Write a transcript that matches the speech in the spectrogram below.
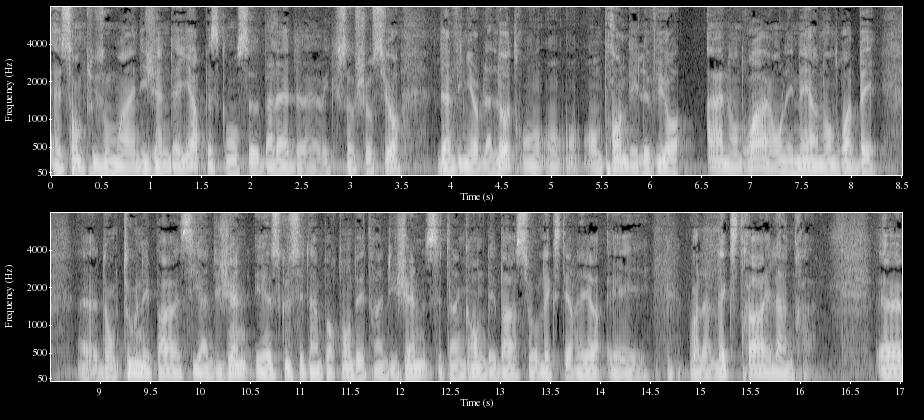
elles sont plus ou moins indigènes d'ailleurs parce qu'on se balade avec ses chaussures d'un vignoble à l'autre. On, on- on prend des levures à un endroit et on les met à un endroit B. Euh, donc tout n'est pas si indigène. Et est-ce que c'est important d'être indigène? C'est un grand débat sur l'extérieur et voilà l'extra et l'intra. Euh,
